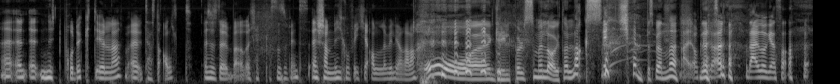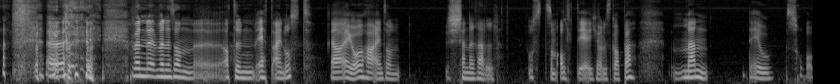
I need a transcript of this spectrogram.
et, et nytt produkt i hyllene. Jeg tester alt. Jeg syns det er bare det kjekkeste som fins. Jeg skjønner ikke hvorfor ikke alle vil gjøre det. Oh, eh, grillpølse med laget av laks! Kjempespennende! Nei, okay, der, der går grensa. Eh, men, men det sånn eh, at en et en ost Ja, jeg òg har en sånn generell ost som alltid er i kjøleskapet. Men det er jo så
